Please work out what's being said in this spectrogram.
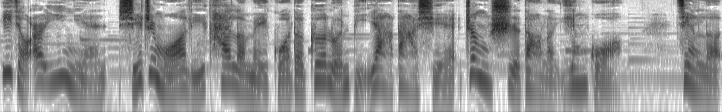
一九二一年，徐志摩离开了美国的哥伦比亚大学，正式到了英国，进了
